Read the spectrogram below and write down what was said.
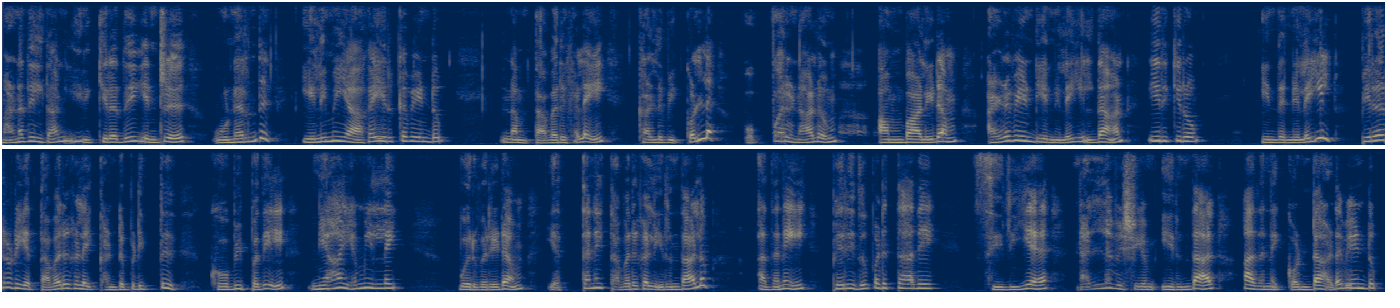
மனதில்தான் இருக்கிறது என்று உணர்ந்து எளிமையாக இருக்க வேண்டும். நம் தவறுகளை கழுவிக்கொள்ள ஒவ்வொரு நாளும் அம்பாளிடம் அழவேண்டிய நிலையில்தான் இருக்கிறோம். இந்த நிலையில் பிறருடைய தவறுகளை கண்டுபிடித்து கோபிப்பதில் நியாயம் இல்லை. ஒருவரிடம் எத்தனை தவறுகள் இருந்தாலும் அதனை பெரிதுபடுத்தாதே. சிறிய நல்ல விஷயம் இருந்தால் அதனை கொண்டாட வேண்டும்.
